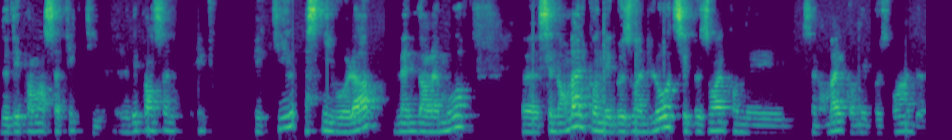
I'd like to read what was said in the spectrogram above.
de dépendance affective. La dépendance affective, à ce niveau-là, même dans l'amour, euh, c'est normal qu'on ait besoin de l'autre, c'est ait, normal qu'on ait besoin de,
